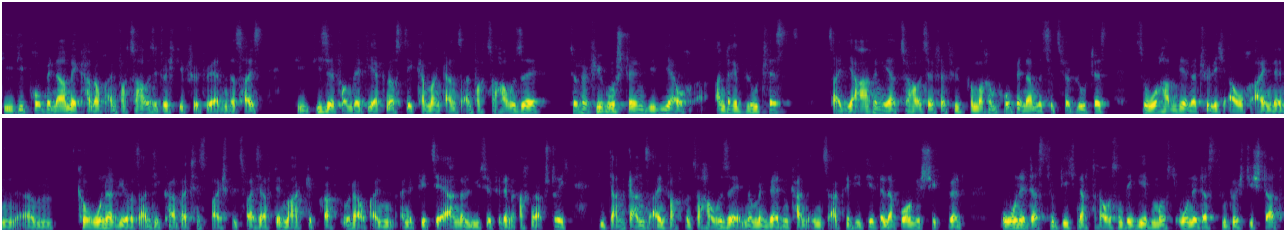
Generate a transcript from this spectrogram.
die, die Probenahme kann auch einfach zu Hause durchgeführt werden. Das heißt, die, diese Form der Diagnostik kann man ganz einfach zu Hause zur Verfügung stellen, wie wir auch andere Bluttests seit Jahren ja zu Hause verfügbar machen, Probenahmesitz für Bluttest. So haben wir natürlich auch einen ähm, Coronavirus-Antikörpertest beispielsweise auf den Markt gebracht oder auch ein, eine PCR-Analyse für den Rachenabstrich, die dann ganz einfach von zu Hause entnommen werden kann, ins akkreditierte Labor geschickt wird, ohne dass du dich nach draußen begeben musst, ohne dass du durch die Stadt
